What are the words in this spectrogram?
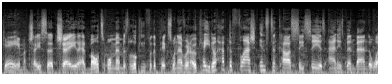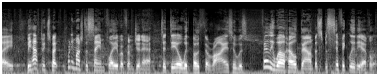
game. Chaser, Che, they had multiple members looking for the picks whenever, and okay, you don't have the flash instant cast CC as Annie's been banned away, but you have to expect pretty much the same flavor from Jin Air to deal with both the Ryze, who was fairly well held down, but specifically the Evelynn.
